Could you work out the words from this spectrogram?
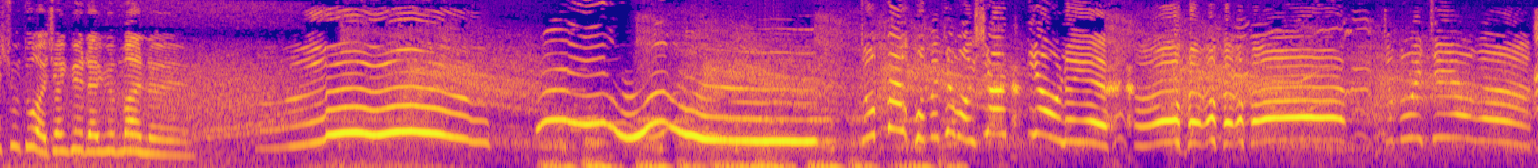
速度好像越来越慢了。怎么办我们在往下掉了耶！啊哈哈哈！怎么会这样啊？啊！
